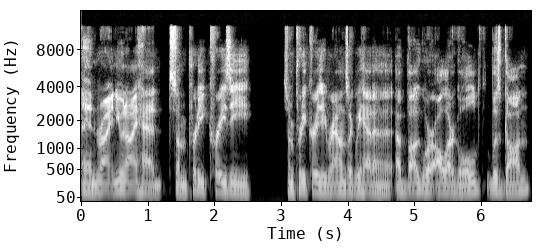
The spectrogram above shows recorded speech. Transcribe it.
and Ryan, you and I had some pretty crazy, some pretty crazy rounds. Like we had a, a bug where all our gold was gone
